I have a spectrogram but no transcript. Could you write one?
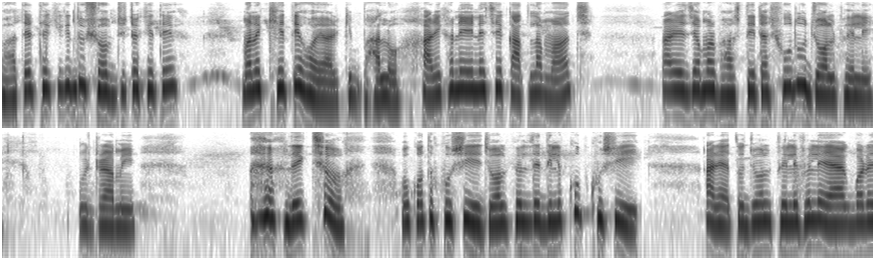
ভাতের থেকে কিন্তু সবজিটা খেতে মানে খেতে হয় আর কি, ভালো। আর এখানে এনেছে কাতলা মাছ। আর এই যে আমার ভাস্তিটা শুধু জল ফেলে ওই ড্রামে। দেখছ? ও কত খুশি, জল ফেলতে দিলে খুব খুশি। আর এত জল ফেলে ফেলে একবারে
